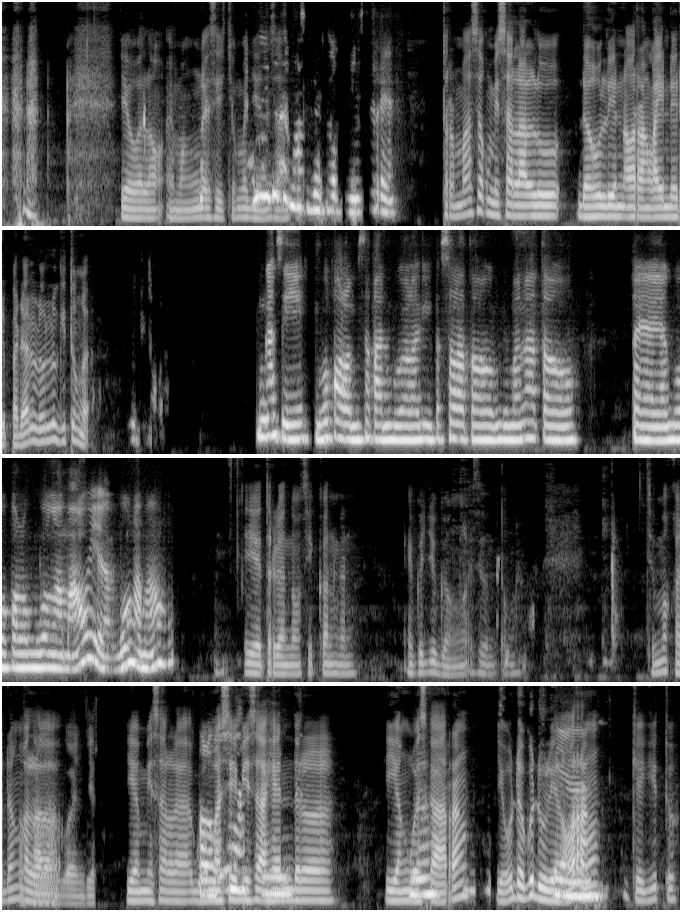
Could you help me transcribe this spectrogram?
ya walau emang enggak sih, cuma itu jangan termasuk people pleaser ya Termasuk misalnya lu dahulin orang lain daripada lu, lu gitu nggak? Enggak sih gue kalau misalkan gue lagi kesel atau gimana atau kayak ya gue kalau gue nggak mau ya gue nggak mau Iya tergantung sikon kan. Ya gue juga enggak sih untungnya. Cuma kadang kalau gua anjir. ya misalnya gue masih bisa masih- handle yang gue Hmm. sekarang, ya udah gue dulin Iya. orang kayak gitu.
